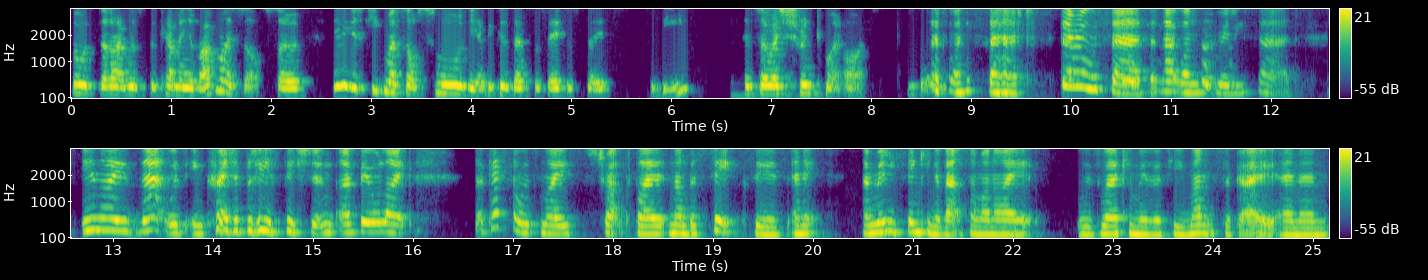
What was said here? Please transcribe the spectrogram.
thought that I was becoming above myself? So let me just keep myself small here because that's the safest place to be. And so I shrink my art. That one's sad. They're all sad, but that one's really sad. You know, that was incredibly efficient. I feel like I guess I was most struck by number six is, and it, I'm really thinking about someone I was working with a few months ago, and um,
